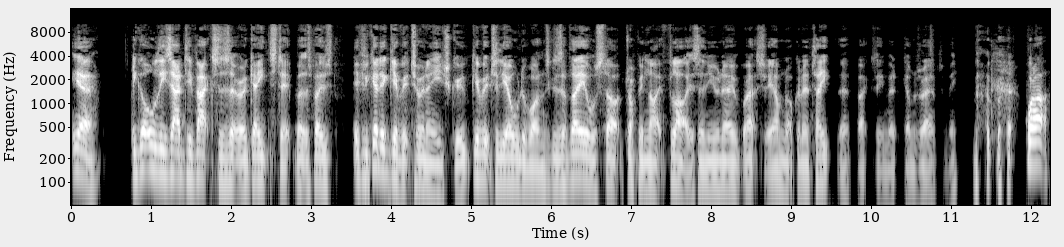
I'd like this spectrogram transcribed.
Yeah. You got all these anti vaxxers that are against it, but I suppose if you're going to give it to an age group, give it to the older ones, because if they all start dropping like flies, then you know, well, actually, I'm not going to take the vaccine when it comes around to me. well,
